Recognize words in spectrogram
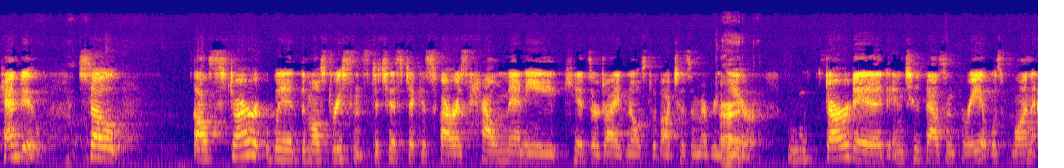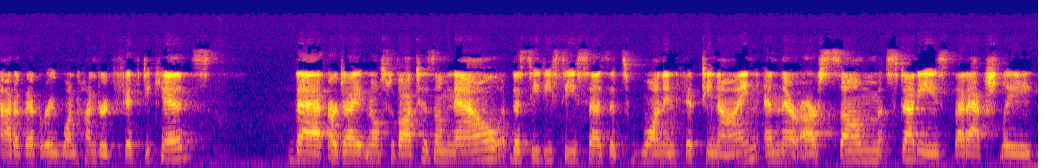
Can do. So I'll start with the most recent statistic as far as how many kids are diagnosed with autism every All right. year. When we started in 2003, it was one out of every 150 kids that are diagnosed with autism. Now the CDC says it's one in 59, and there are some studies that actually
